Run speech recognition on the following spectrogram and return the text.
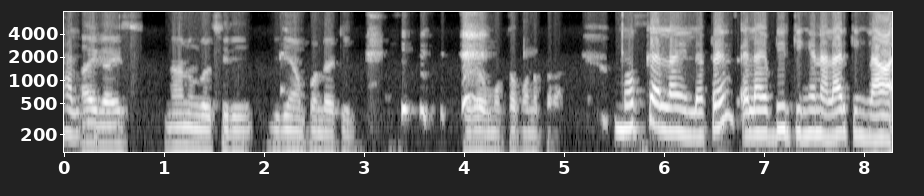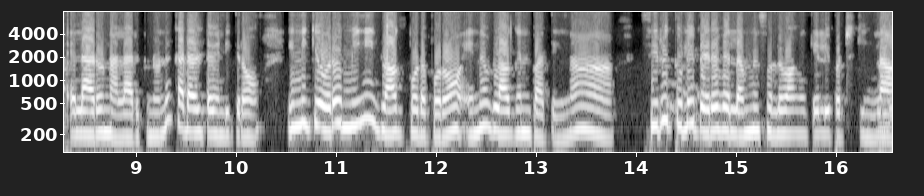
ஹல். ஹாய் கைஸ் நான் உங்கள் சிரி இது என் பொண்டாட்டி. ஏதோ மொக்க பண்ண போறேன் மொக்கெல்லாம் இல்ல ஃப்ரெண்ட்ஸ் எல்லாம் எப்படி இருக்கீங்க? நல்லா இருக்கீங்களா? எல்லாரும் நல்லா இருக்கணும்னு கடவுள்கிட்ட வேண்டிக்கிறோம். இன்னைக்கு ஒரு மினி vlog போட போறோம். என்ன vlogன்னு பாத்தீங்கன்னா சிறு துளி பெருவெள்ளம்னு சொல்லுவாங்க. கேள்விப்பட்டிருக்கீங்களா?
